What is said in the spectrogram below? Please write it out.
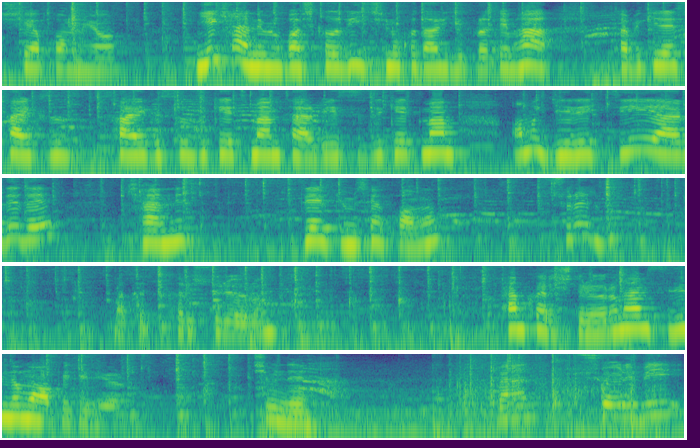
şey yapamıyor. Niye kendimi başkaları için o kadar yıpratayım? Ha tabii ki de saygısız, saygısızlık etmem, terbiyesizlik etmem. Ama gerektiği yerde de kendi zevkimi, sefamı sürerim. Bakın karıştırıyorum. Hem karıştırıyorum hem sizinle muhabbet ediyorum. Şimdi ben şöyle bir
